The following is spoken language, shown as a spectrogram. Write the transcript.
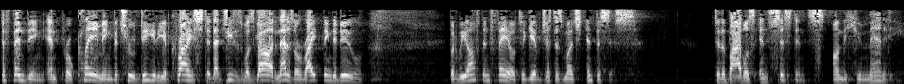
defending and proclaiming the true deity of Christ that Jesus was God, and that is the right thing to do. But we often fail to give just as much emphasis to the Bible's insistence on the humanity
